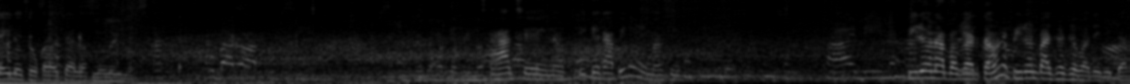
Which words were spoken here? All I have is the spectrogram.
લઈ લો છોકરાઓ ચાલો. લો લઈ લો. હા છે ઇનમ એક એક આપી દો ને એમાંથી. હા બે ને પીલો ના બગાડતા હો ને પીલો. પાછળ જવા દે બેટા.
